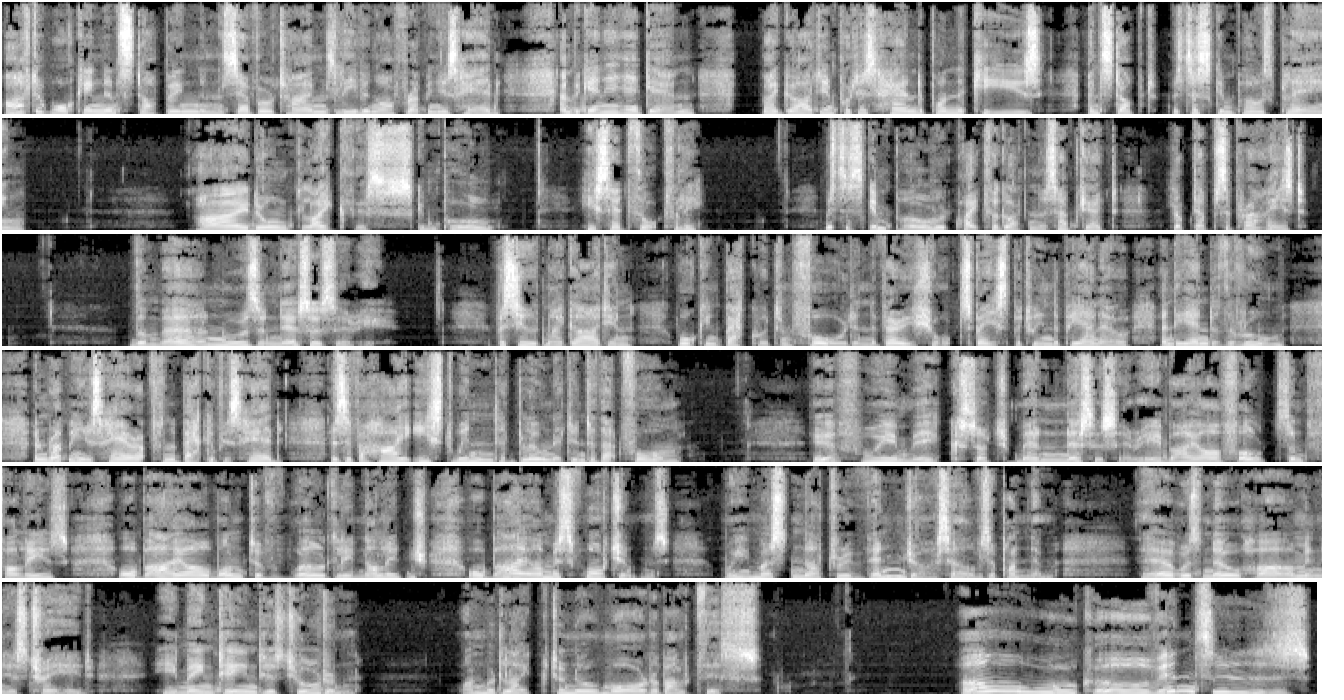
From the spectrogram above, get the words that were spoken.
After walking and stopping, and several times leaving off rubbing his head, and beginning again, my guardian put his hand upon the keys and stopped Mr. Skimpole's playing. "I don't like this, Skimpole," he said thoughtfully. Mr. Skimpole, who had quite forgotten the subject, looked up surprised. "The man was necessary," pursued my guardian, walking backward and forward in the very short space between the piano and the end of the room, and rubbing his hair up from the back of his head as if a high east wind had blown it into that form. If we make such men necessary by our faults and follies, or by our want of worldly knowledge, or by our misfortunes, we must not revenge ourselves upon them. There was no harm in his trade. He maintained his children. One would like to know more about this. "Oh, Coavinses!"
